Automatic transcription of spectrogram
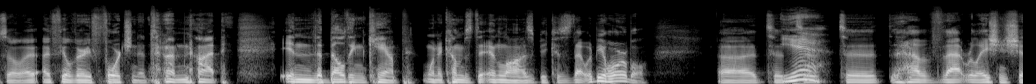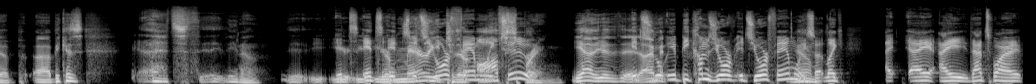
so I, I feel very fortunate that I'm not in the Belding camp when it comes to in-laws because that would be horrible. Uh, to, Yeah. to to have that relationship uh, because it's you know you- you're, It's- it's- you're it's- your to family, too. offspring. Yeah, you- it's I your, it becomes your it's your family. Yeah. So like I, I I that's why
